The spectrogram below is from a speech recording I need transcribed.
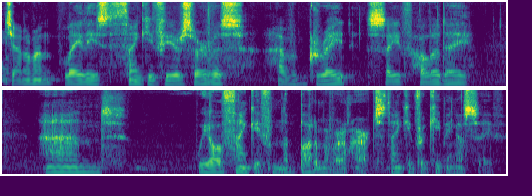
Gentlemen, ladies, thank you for your service. Have a great, safe holiday. And we all thank you from the bottom of our hearts. Thank you for keeping us safe.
